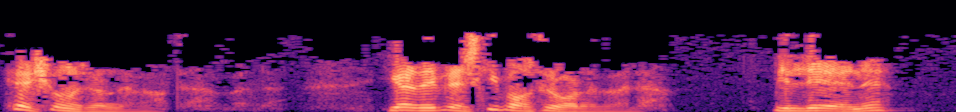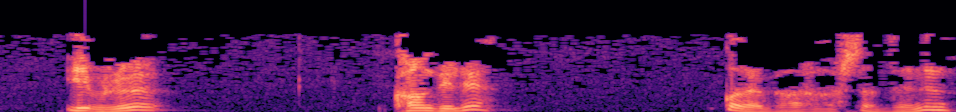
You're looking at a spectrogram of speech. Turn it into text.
Her şey onun üzerinde böyle. Yerde bir eski bir hatır vardı böyle. Bir leğeni, ibri, kandili, o kadar bir hastalığının.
